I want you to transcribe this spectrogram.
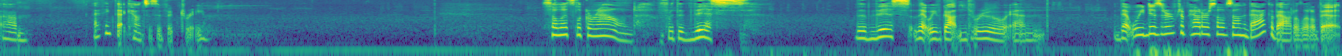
um, I think that counts as a victory. So let's look around for the this the this that we've gotten through and that we deserve to pat ourselves on the back about a little bit.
